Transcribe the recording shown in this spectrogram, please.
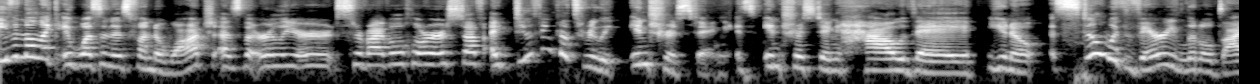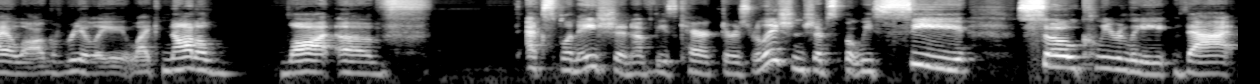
even though like it wasn't as fun to watch as the earlier survival horror stuff i do think that's really interesting. It's interesting how they you know still with very little dialogue really like not a lot of explanation of these characters relationships but we see so clearly that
